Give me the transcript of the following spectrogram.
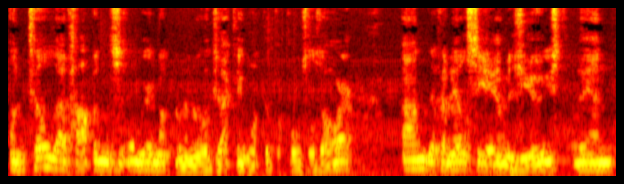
until that happens, we're not going to know exactly what the proposals are. And if an LCM is used, then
